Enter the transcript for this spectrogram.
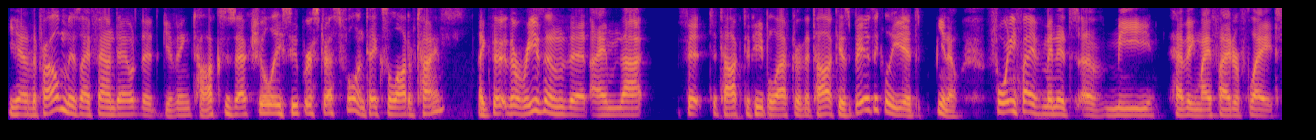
Yeah, the problem is I found out that giving talks is actually super stressful and takes a lot of time. Like the the reason that I'm not fit to talk to people after the talk is basically it's you know 45 minutes of me having my fight or flight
